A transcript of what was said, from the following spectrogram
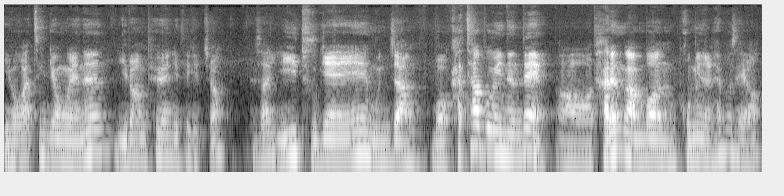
이거 같은 경우에는 이런 표현이 되겠죠. 그래서 이 두 개의 문장 뭐 같아 보이는데 어, 다른 거 한번 고민을 해보세요.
